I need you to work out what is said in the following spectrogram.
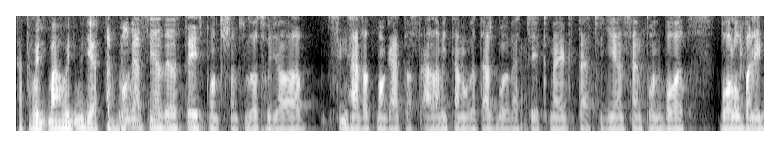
tehát, hogy már hogy úgy értem. Hát magánszínház, te is pontosan tudod, hogy a színházat magát azt állami támogatásból vették meg, tehát hogy ilyen szempontból valóban egy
